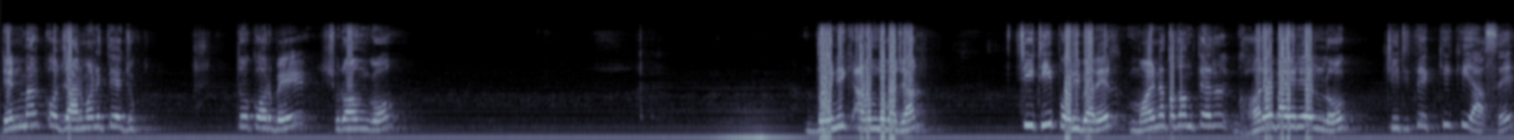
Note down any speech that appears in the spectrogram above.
ডেনমার্ক ও জার্মানিতে যুক্ত করবে সুরঙ্গ দৈনিক আনন্দবাজার, চিঠি পরিবারের ময়নাতদন্তের ঘরে বাইরের লোক চিঠিতে কি কি আছে?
